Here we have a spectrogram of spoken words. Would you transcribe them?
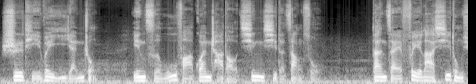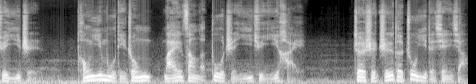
尸体位移严重，因此无法观察到清晰的葬俗。但在费拉西洞穴遗址，同一墓地中埋葬了不止一具遗骸，这是值得注意的现象。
